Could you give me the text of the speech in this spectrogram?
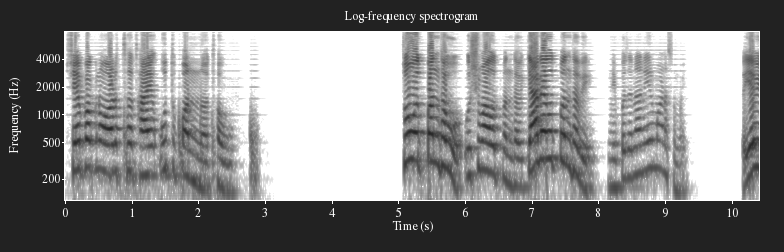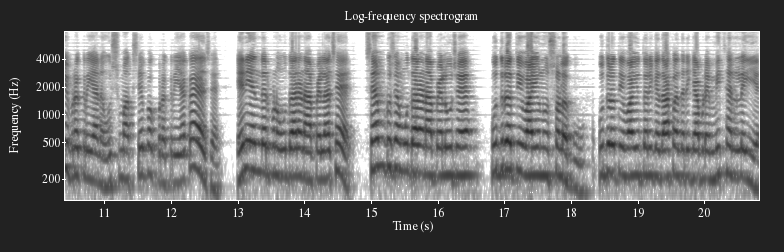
ક્ષેપકનો અર્થ થાય ઉત્પન્ન થવું. શું ઉત્પન્ન થવું? ઉષ્મા ઉત્પન્ન થવી. ક્યારે ઉત્પન્ન થવી? નિપજના નિર્માણ સમય. તો એવી પ્રક્રિયાને ઉષ્માક્ષેપક પ્રક્રિયા કહે છે. એની અંદર પણ ઉદાહરણ આપેલા છે. સેમ ટુ સેમ ઉદાહરણ આપેલું છે. કુદરતી વાયુનું સળગવું. કુદરતી વાયુ તરીકે દાખલા તરીકે આપણે મિથેન લઈએ.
